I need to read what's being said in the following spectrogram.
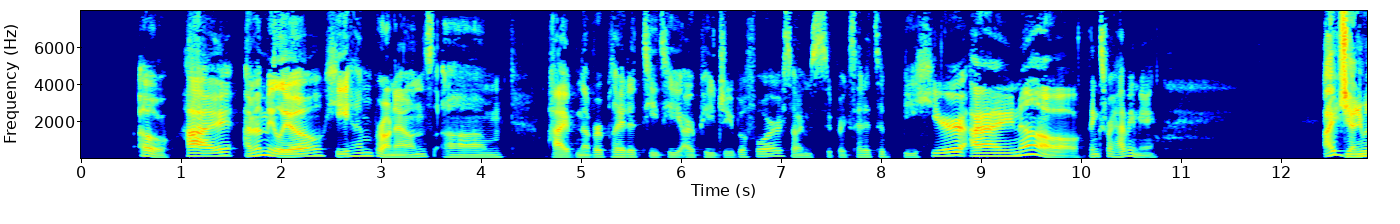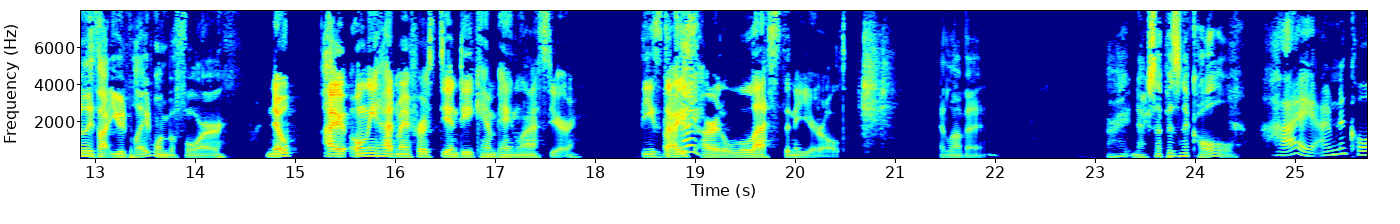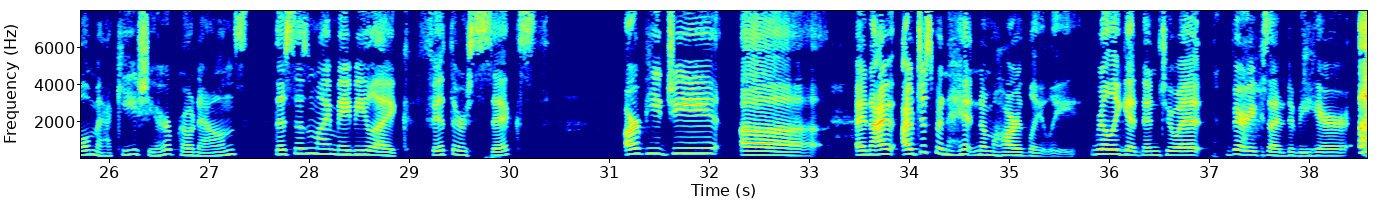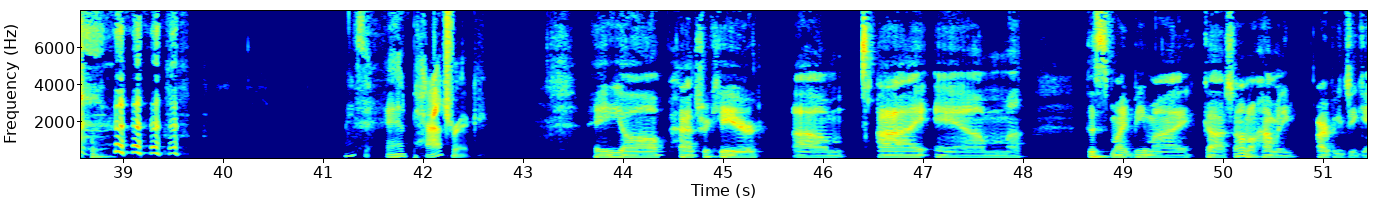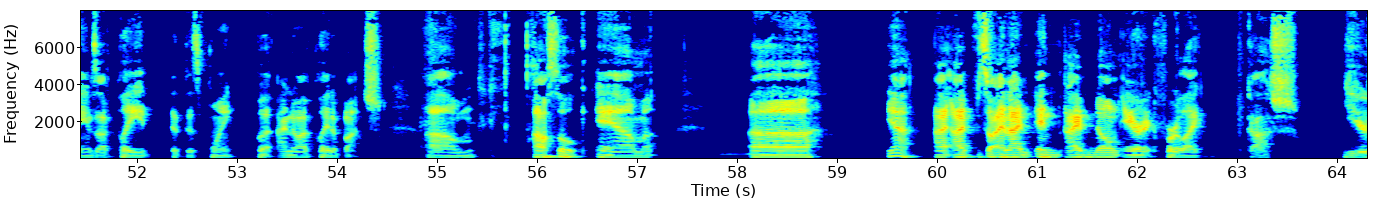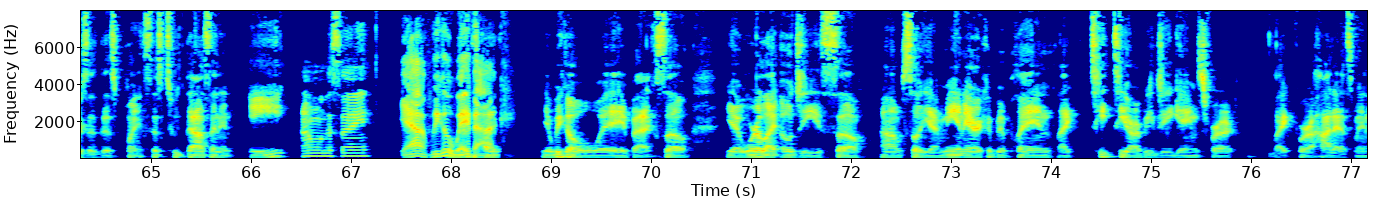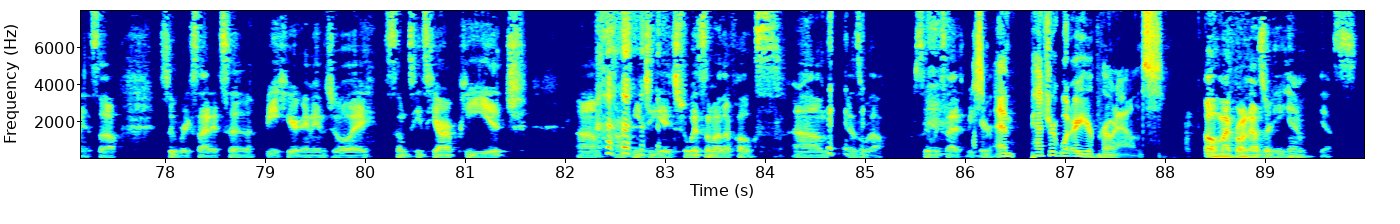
Oh, hi. I'm Emilio. He, him pronouns. Um, I've never played a TTRPG before, so I'm super excited to be here. I know. Thanks for having me. I genuinely thought you had played one before. Nope. I only had my first D&D campaign last year. These dice Okay. are less than a year old. I love it. All right, next up is Nicole. Hi, I'm Nicole Mackey, she, her pronouns. This is my maybe like fifth or sixth RPG. Uh, and I, I've just been hitting them hard lately. Really getting into it. Very excited to be here. Amazing. And Patrick. Hey y'all, Patrick here. Um, I am. This might be my gosh. I don't know how many RPG games I've played at this point, but I know I've played a bunch. Um, I also am. Uh, yeah. I, I so and I and I've known Eric for like, gosh, years at this point since 2008. I want to say. Yeah, we go Well, way back. like- Yeah, we go way back. So yeah, we're like OGs. So um, so yeah, me and Eric have been playing like TTRPG games for like for a hot ass minute. So super excited to be here and enjoy some TTRPH, um, RPGH with some other folks um, as well. Super excited to be Awesome. here. And Patrick, what are your pronouns? Oh, my pronouns are he, him. Yes.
